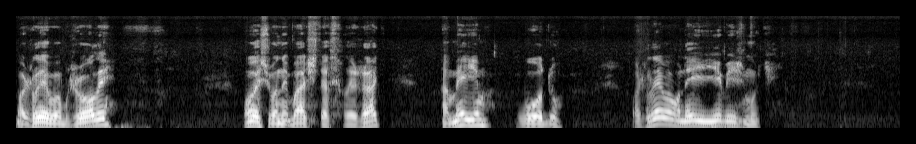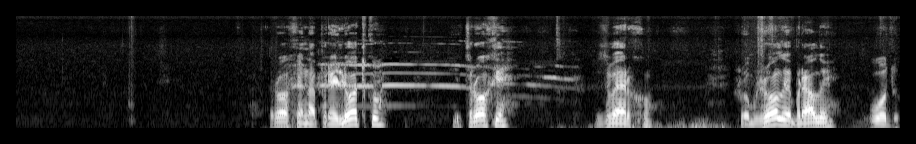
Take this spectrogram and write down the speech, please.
Можливо, бджоли. Ось вони, бачите, лежать, а ми їм воду. Можливо, вони її візьмуть. Трохи на прильотку і трохи зверху, щоб бджоли брали воду.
